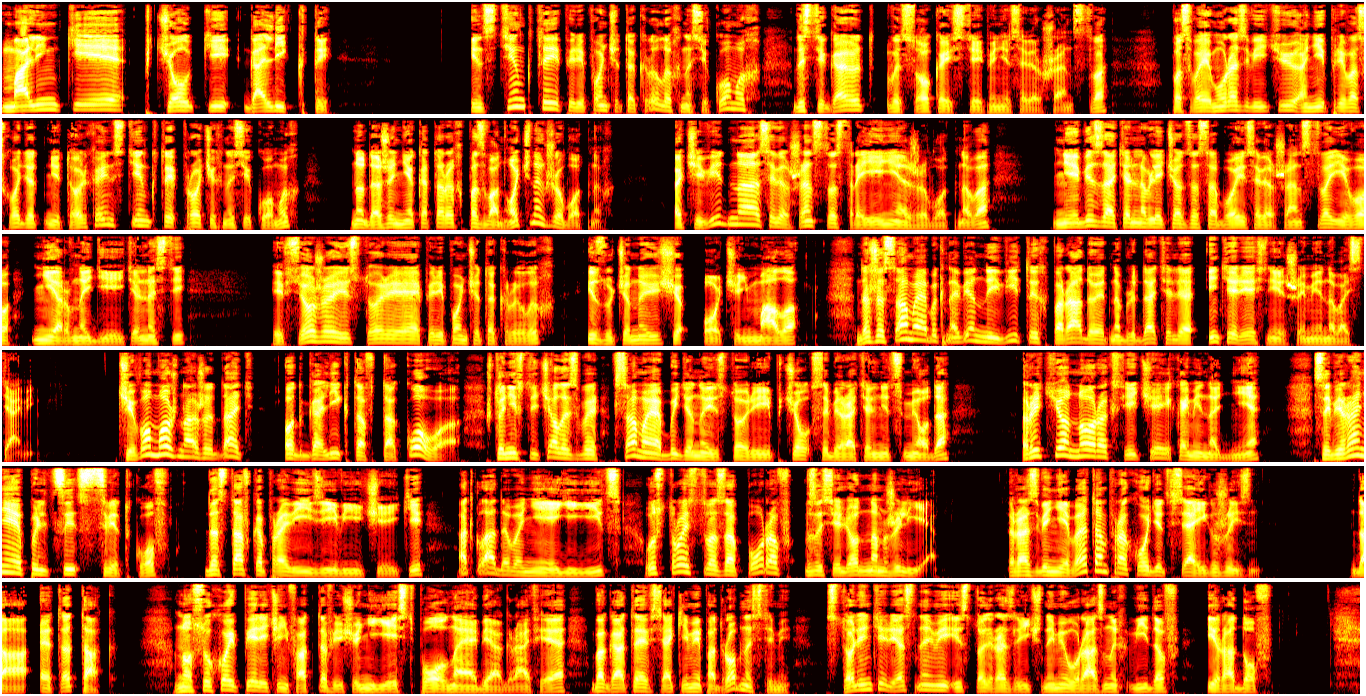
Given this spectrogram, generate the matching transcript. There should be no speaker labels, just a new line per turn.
Маленькие пчелки-галикты. Инстинкты перепончатокрылых насекомых достигают высокой степени совершенства. По своему развитию они превосходят не только инстинкты прочих насекомых, но даже некоторых позвоночных животных. Очевидно, совершенство строения животного не обязательно влечет за собой совершенство его нервной деятельности – и все же история перепончатокрылых изучена еще очень мало. Даже самый обыкновенный вид их порадует наблюдателя интереснейшими новостями. Чего можно ожидать от галиктов такого, что не встречалось бы в самой обыденной истории пчел-собирательниц меда? Рытье норок с ячейками на дне, собирание пыльцы с цветков, доставка провизии в ячейки – откладывание яиц, устройство запоров в заселенном жилье. Разве не в этом проходит вся их жизнь? Да, это так. Но сухой перечень фактов еще не есть полная биография, богатая всякими подробностями, столь интересными и столь различными у разных видов и родов.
